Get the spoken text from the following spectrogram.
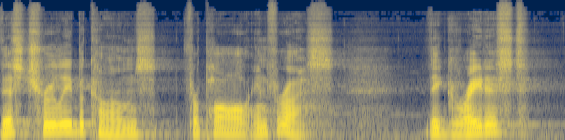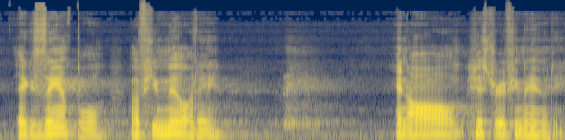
this truly becomes for Paul and for us the greatest example of humility in all history of humanity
